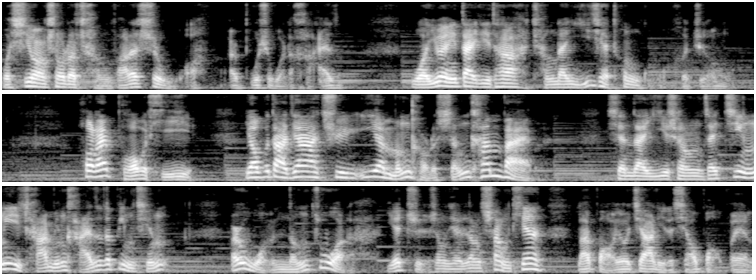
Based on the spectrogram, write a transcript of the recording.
我希望受到惩罚的是我，而不是我的孩子。我愿意代替他承担一切痛苦和折磨。后来婆婆提议，要不大家去医院门口的神龛拜拜。现在医生在尽力查明孩子的病情，而我们能做的。也只剩下让上天来保佑家里的小宝贝了。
